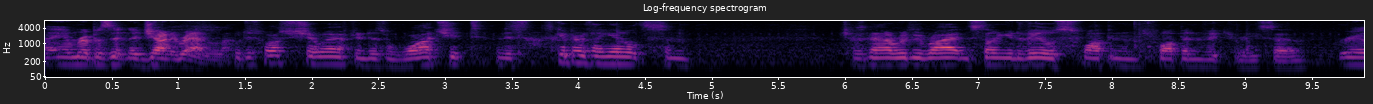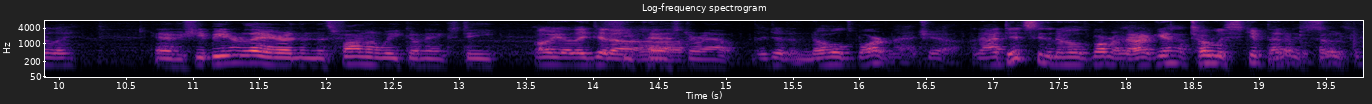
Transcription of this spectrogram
I am representing a Johnny Rattler. We'll just watch the show after and just watch it and just skip everything else and because now Ruby Riot and Sonya Deville swapping swapping victories. So Really? yeah, she beat her there, and then this following week on NXT, Oh yeah, they did she a. passed Uh, her out. they did a no holds barred match. Yeah, and I did see the no holds barred match. I guess I totally skipped that episode. totally.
